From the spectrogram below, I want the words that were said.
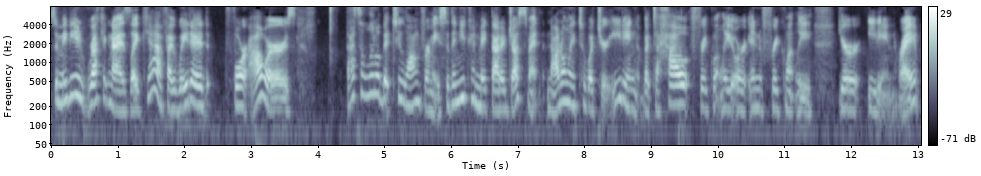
So maybe you recognize, like, yeah, if I waited four hours, that's a little bit too long for me. So then you can make that adjustment, not only to what you're eating, but to how frequently or infrequently you're eating, right?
